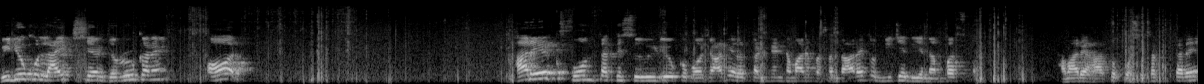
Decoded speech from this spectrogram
वीडियो को लाइक, शेयर ज़रूर करें और हर एक फ़ोन तक इस वीडियो को पहुँचा दें अगर कंटेंट हमारे पसंद आ रहे हैं तो नीचे दिए नंबर्स पर हमारे हाथों को सशक्त करें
